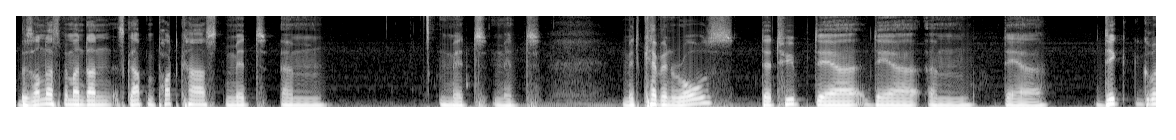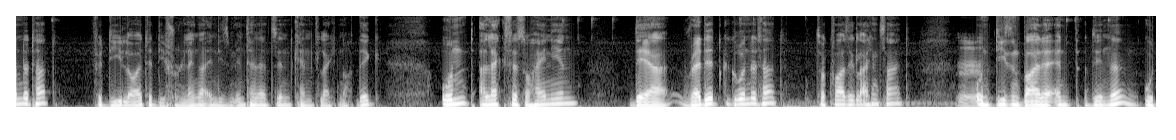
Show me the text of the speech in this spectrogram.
Besonders wenn man dann, es gab einen Podcast mit, ähm, mit, mit, mit Kevin Rose, der Typ, der, der, ähm, der Dick gegründet hat. Für die Leute, die schon länger in diesem Internet sind, kennen vielleicht noch Dick. Und Alexis Ohanian, der Reddit gegründet hat, zur quasi gleichen Zeit. Mhm. Und die sind beide, ent, die, ne, gut,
